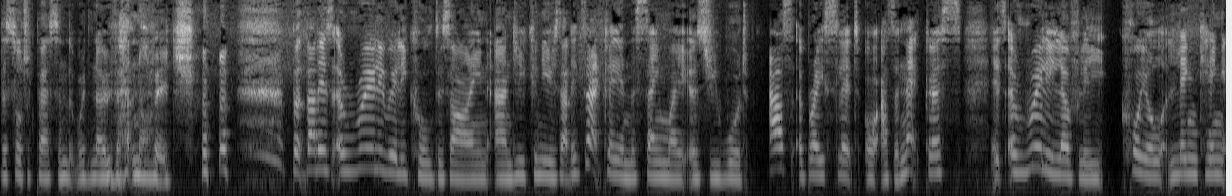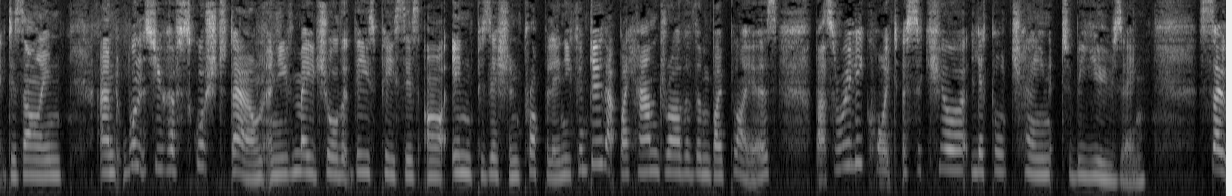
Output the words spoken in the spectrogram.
the sort of person that would know that knowledge. but that is a really, really cool design, and you can use that exactly in the same way as you would as a bracelet or as a necklace. It's a really lovely coil linking design and once you have squashed down and you've made sure that these pieces are in position properly and you can do that by hand rather than by pliers that's really quite a secure little chain to be using. So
